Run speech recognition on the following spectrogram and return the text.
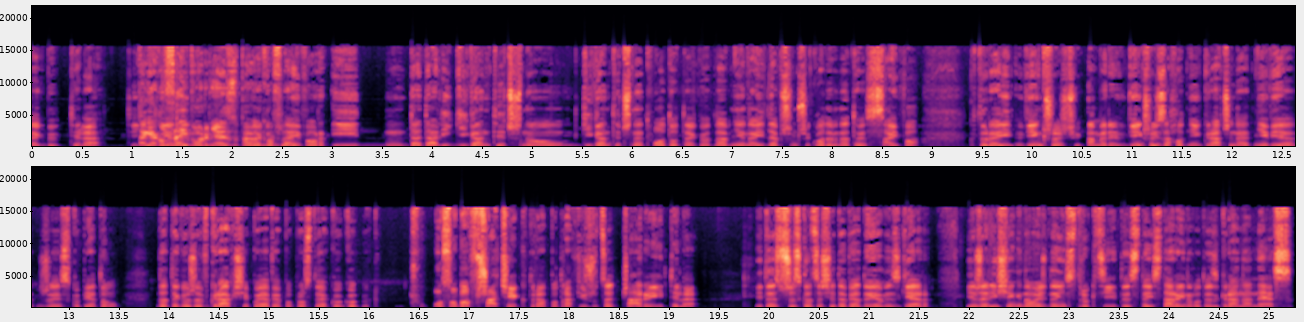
jakby tyle. Tak, jako flavor, nie? Zupełnie. Jako flavor i dodali gigantyczną, gigantyczne tło do tego. Dla mnie najlepszym przykładem na to jest Saifa, której większość, Amery większość zachodnich graczy nawet nie wie, że jest kobietą, dlatego że w grach się pojawia po prostu jako osoba w szacie, która potrafi rzucać czary i tyle. I to jest wszystko, co się dowiadujemy z gier. Jeżeli sięgnąłeś do instrukcji, to jest tej starej, no bo to jest gra na NES,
